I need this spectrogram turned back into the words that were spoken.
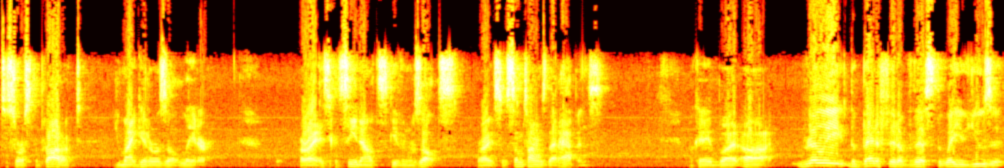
to source the product you might get a result later. Alright as you can see now it's giving results right? So sometimes that happens. Okay but uh, really the benefit of this, the way you use it,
